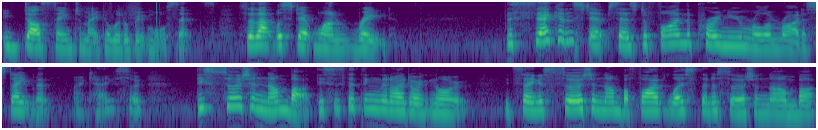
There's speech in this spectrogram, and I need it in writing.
It does seem to make a little bit more sense. So that was step one, read. The second step says define the pronumeral and write a statement. Okay, so this certain number, this is the thing that I don't know. It's saying a certain number, five less than a certain number,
